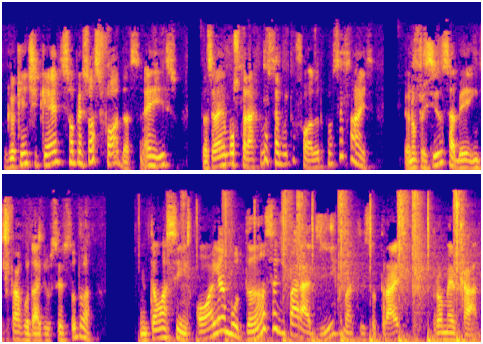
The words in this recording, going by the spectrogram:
Porque o que a gente quer são pessoas fodas, é isso. Então você vai mostrar que você é muito foda do que você faz. Eu não preciso saber em que faculdade você estudou. Então, assim, olha a mudança de paradigma que isso traz para o mercado.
